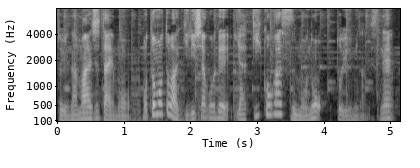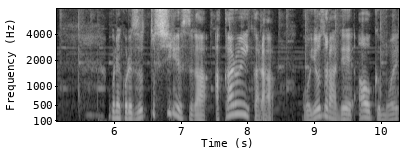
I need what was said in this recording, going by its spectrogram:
という名前自体ももともとはギリシャ語で焼き焦がすものという意味なんですね。僕ね、これずっとシリウスが明るいから、こう夜空で青く燃え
